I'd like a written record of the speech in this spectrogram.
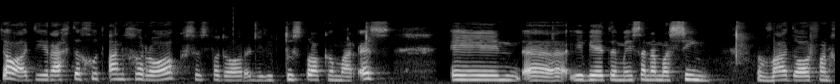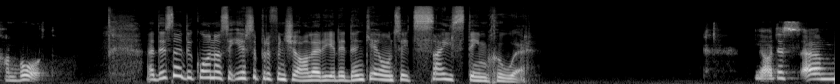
ja, die regte goed aangeraak soos wat daar in hierdie toesprake maar is. En uh jy weet mense nou maar sien wat daarvan gaan word. Uh, dis nou Dukwana se eerste provinsiale rede. Dink jy ons het sy stem gehoor? Ja, dis ehm um,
